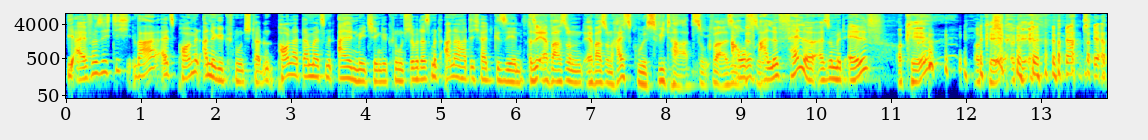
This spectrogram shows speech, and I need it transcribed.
wie eifersüchtig war, als Paul mit Anne geknutscht hat. Und Paul hat damals mit allen Mädchen geknutscht, aber das mit Anne hatte ich halt gesehen. Also er war so ein, er war so ein Highschool-Sweetheart, so quasi. Auf ne? so. alle Fälle. Also mit elf, Okay, okay, okay. der,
